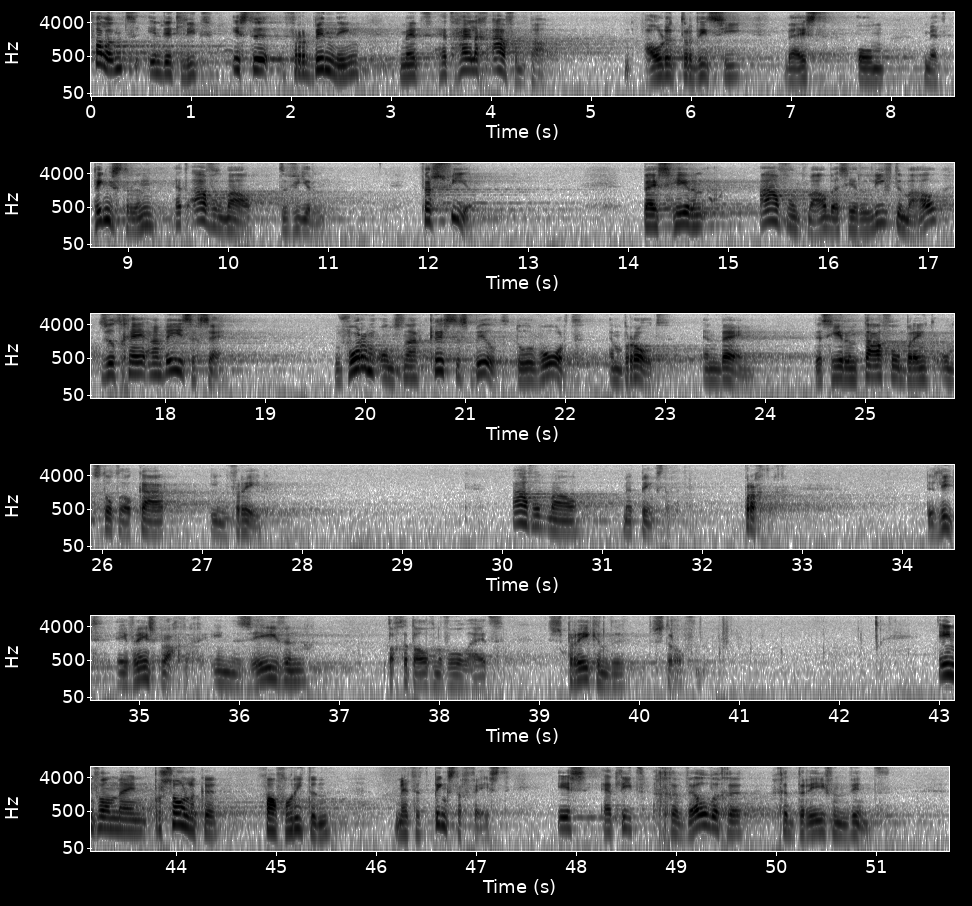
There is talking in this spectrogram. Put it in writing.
Opvallend in dit lied is de verbinding met het heilig avondmaal. Een oude traditie wijst om met Pinksteren het avondmaal te vieren. Vers 4. Bij Heren avondmaal, bij Heren liefdemaal, zult gij aanwezig zijn. Vorm ons naar Christus beeld door woord en brood en wijn. Des Heren tafel brengt ons tot elkaar in vrede. Avondmaal met Pinkster. Prachtig. Dit lied, eveneens prachtig, in zeven, dat getal van de volheid, sprekende strofen. Een van mijn persoonlijke favorieten met het Pinksterfeest is het lied Geweldige Gedreven Wind.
